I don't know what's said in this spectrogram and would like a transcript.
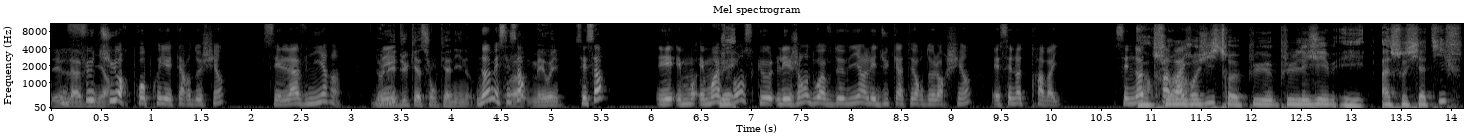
ou futur propriétaire de chiens, c'est l'avenir. de mais- l'éducation canine. Non, mais c'est Voilà, ça, Mais oui. c'est ça. Et, et moi, et moi, je pense que les gens doivent devenir l'éducateur de leurs chiens, et c'est notre travail. C'est notre Alors, sur un travail. registre plus, plus léger et associatif,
